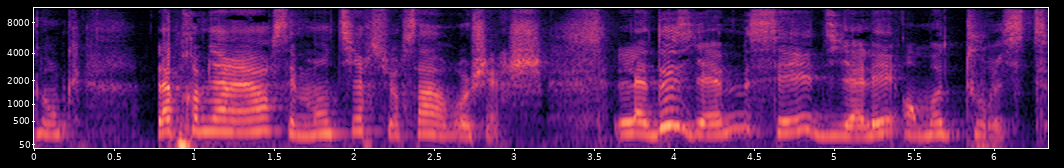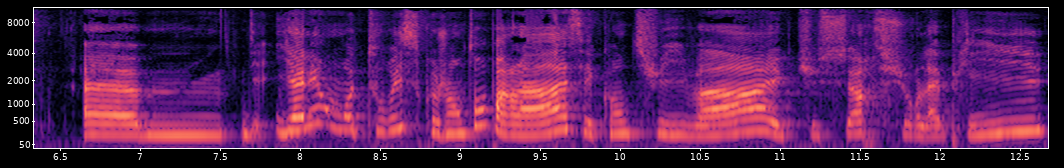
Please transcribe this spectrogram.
Donc, La première erreur, c'est mentir sur sa recherche. La deuxième, c'est d'y aller en mode touriste. Euh, y aller en mode touriste, ce que j'entends par là, c'est quand tu y vas et que tu surfes sur l'appli,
